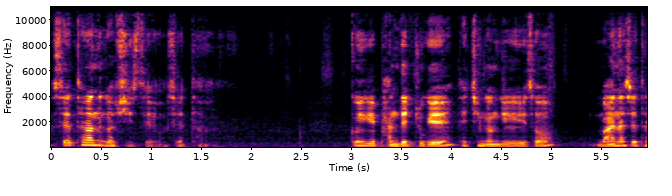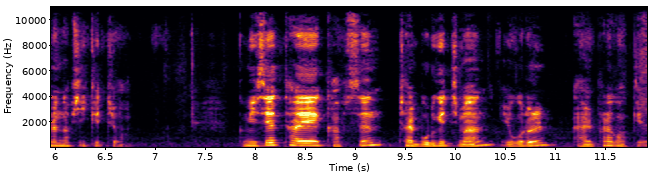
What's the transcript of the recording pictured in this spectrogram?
세타라는 값이 있어요. 세타. 그럼 이게 반대쪽에 대칭 관계에 의해서 마이너스 세타라는 값이 있겠죠. 그럼 이 세타의 값은 잘 모르겠지만 요거를 알파라고 할게요.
